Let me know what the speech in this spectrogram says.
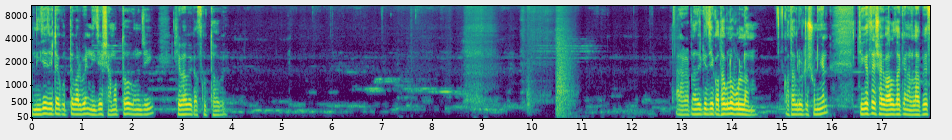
নিজে যেটা করতে পারবেন, নিজের সামর্থ্য অনুযায়ী সেভাবে কাজ করতে হবে। আর আপনাদেরকে যে কথাগুলো বললাম, কথাগুলো একটু শুনিয়েন। ঠিক আছে, সবাই ভালো থাকেন, আল্লাহ হাফেজ।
